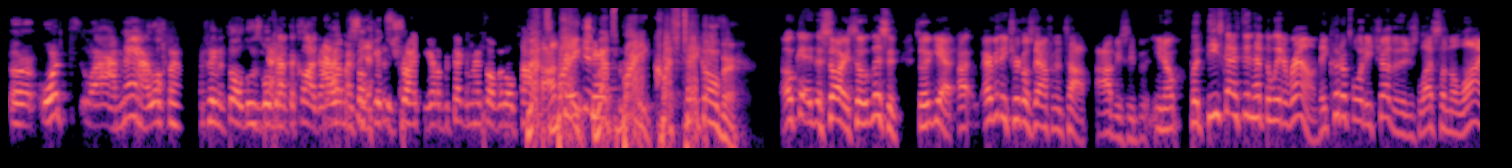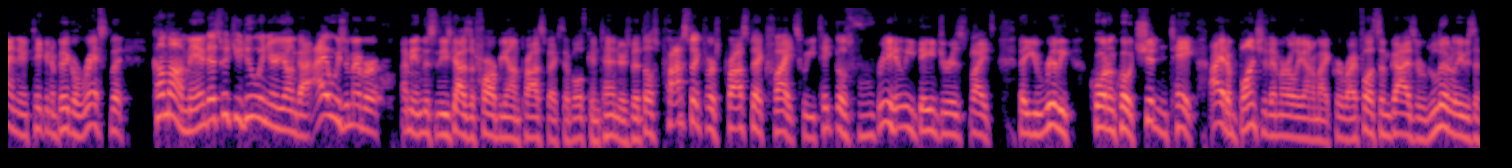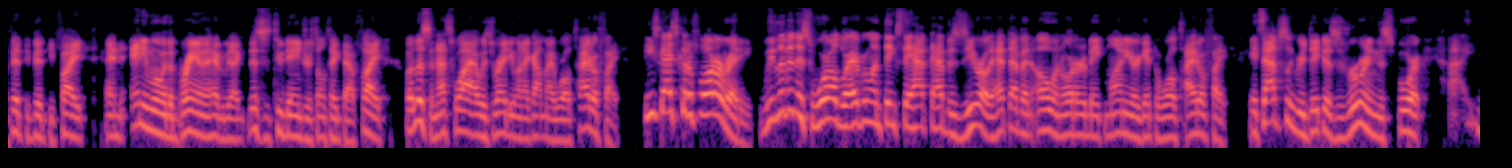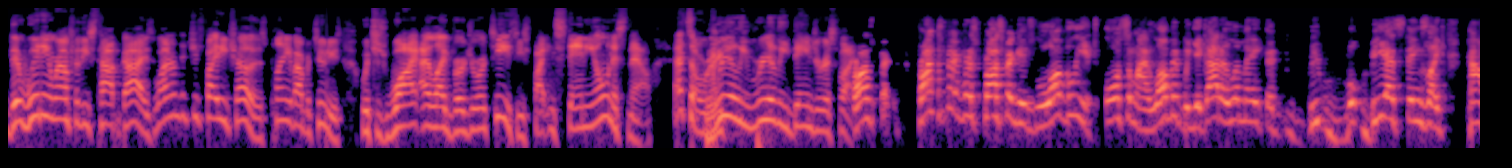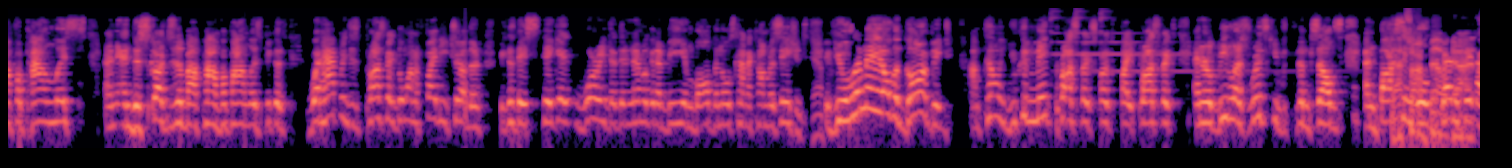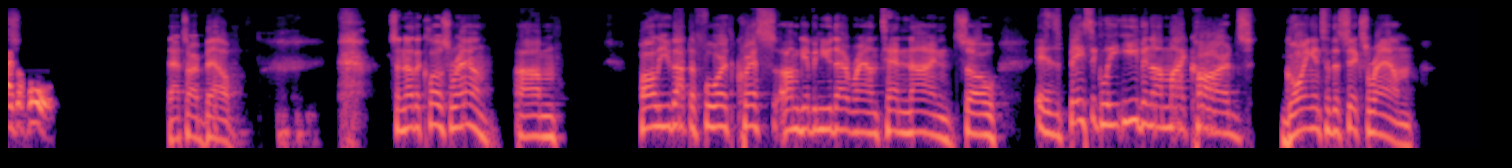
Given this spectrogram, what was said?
or, or ah, man, I lost my train of thought. Lose looking at the clock. I let myself get distracted. I got to protect myself at all times. Let's break. Let's break. Chris, take over. Okay, sorry. So listen. So yeah, uh, everything trickles down from the top, obviously. But you know, but these guys didn't have to wait around. They could fought each other. There's less on the line. They're taking a bigger risk. But come on, man, that's what you do when you're a young guy. I always remember. I mean, listen, these guys are far beyond prospects. They're both contenders. But those prospect versus prospect fights, where you take those really dangerous fights that you really quote unquote shouldn't take. I had a bunch of them early on in my career. I fought some guys who literally was a 50-50 fight, and anyone with a brain in their head would be like, "This is too dangerous. Don't take that fight." But listen, that's why I was ready when I got my world title fight. These guys could have fought already. We live in this world where everyone thinks they have to have a zero, they have to have an O in order to make money or get the world title fight. It's absolutely ridiculous. It's ruining the sport. they're waiting around for these top guys. Why don't they just fight each other? There's plenty of opportunities, which is why I like Vergil Ortiz. He's fighting Stanionis now. That's a really, really dangerous fight. Prospect, prospect versus prospect is lovely. It's awesome. I love it, but you got to eliminate the BS things like pound for pound lists and, and discussions about pound for pound lists because what happens is prospect don't want to fight each other because they, they get worried that they're never going to be involved in those kind of conversations. Yeah. If you eliminate all the garbage, I'm telling you, you can make prospects fight prospects and it'll be less risky for themselves and boxing will benefit guys. as a whole. That's our bell. It's another close round. Um, Paulie, you got the fourth. Chris, I'm giving you that round 10 9. So it's basically even on my cards going into the sixth round.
